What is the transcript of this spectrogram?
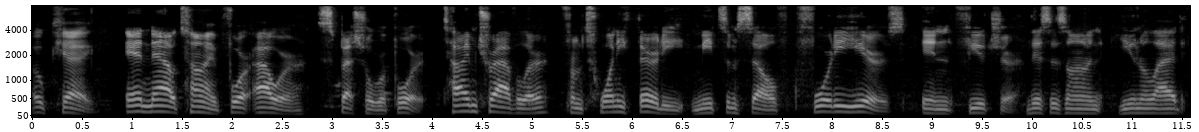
Okay, and now time for our special report. Time traveler from 2030 meets himself 40 years in future. This is on unilad.co.uk.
